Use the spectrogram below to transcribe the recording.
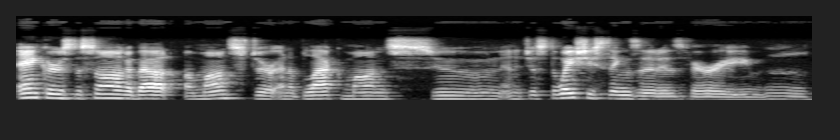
anchors the song about a monster and a black monsoon. And it just, the way she sings it is very, mm,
